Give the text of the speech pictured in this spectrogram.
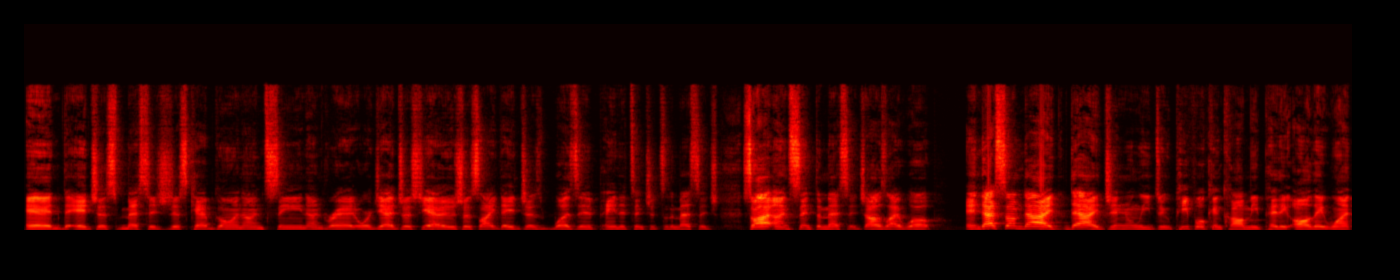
and it just message just kept going unseen, unread, or yeah, just yeah, it was just like they just wasn't paying attention to the message. So I unsent the message. I was like, well. And that's something that I, that I genuinely do. People can call me petty all they want,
